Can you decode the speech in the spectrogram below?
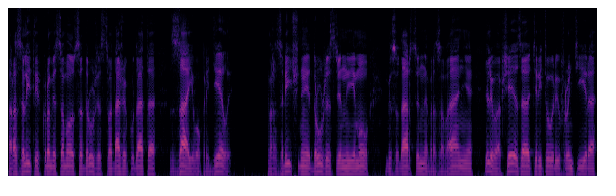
разлитых, кроме самого Содружества, даже куда-то за его пределы, в различные дружественные ему государственные образования или вообще за территорию фронтира,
